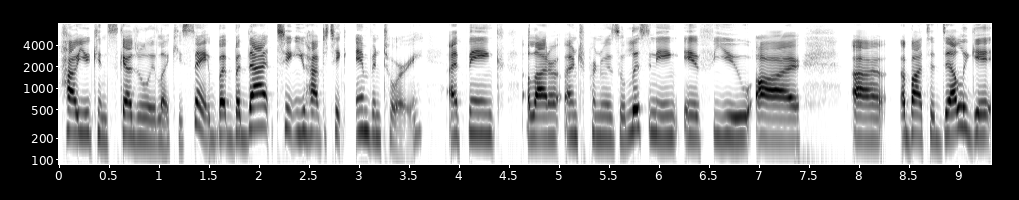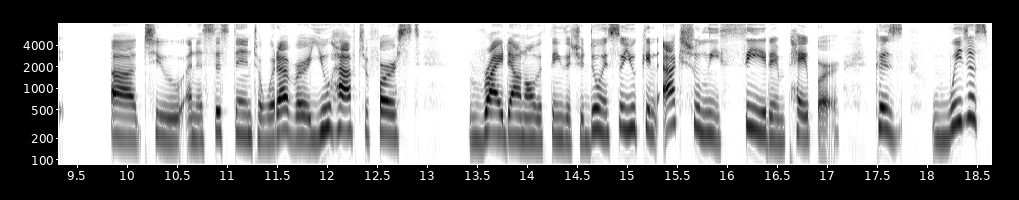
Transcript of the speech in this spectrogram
how you can schedule it like you say. But but that you have to take inventory. I think a lot of entrepreneurs are listening. If you are uh, about to delegate uh, to an assistant or whatever you have to first write down all the things that you're doing so you can actually see it in paper. Because we just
